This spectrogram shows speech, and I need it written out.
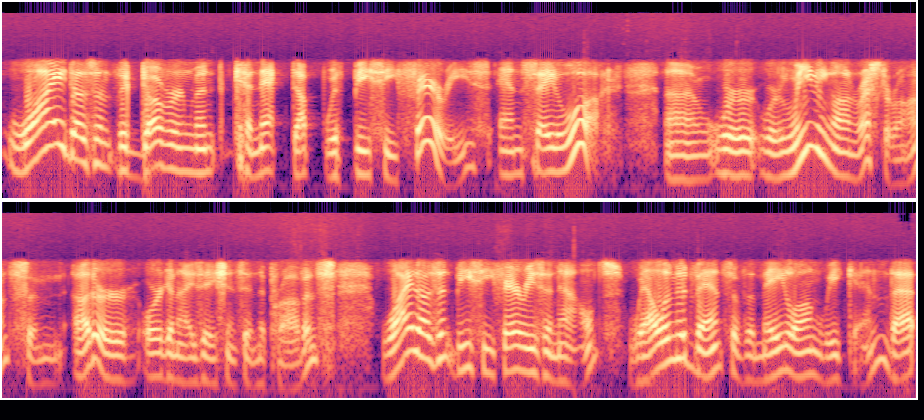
why doesn't the government connect up with BC Ferries and say, look, uh, we're we're leaning on restaurants and other organizations in the province. Why doesn't BC Ferries announce well in advance of the May long weekend that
